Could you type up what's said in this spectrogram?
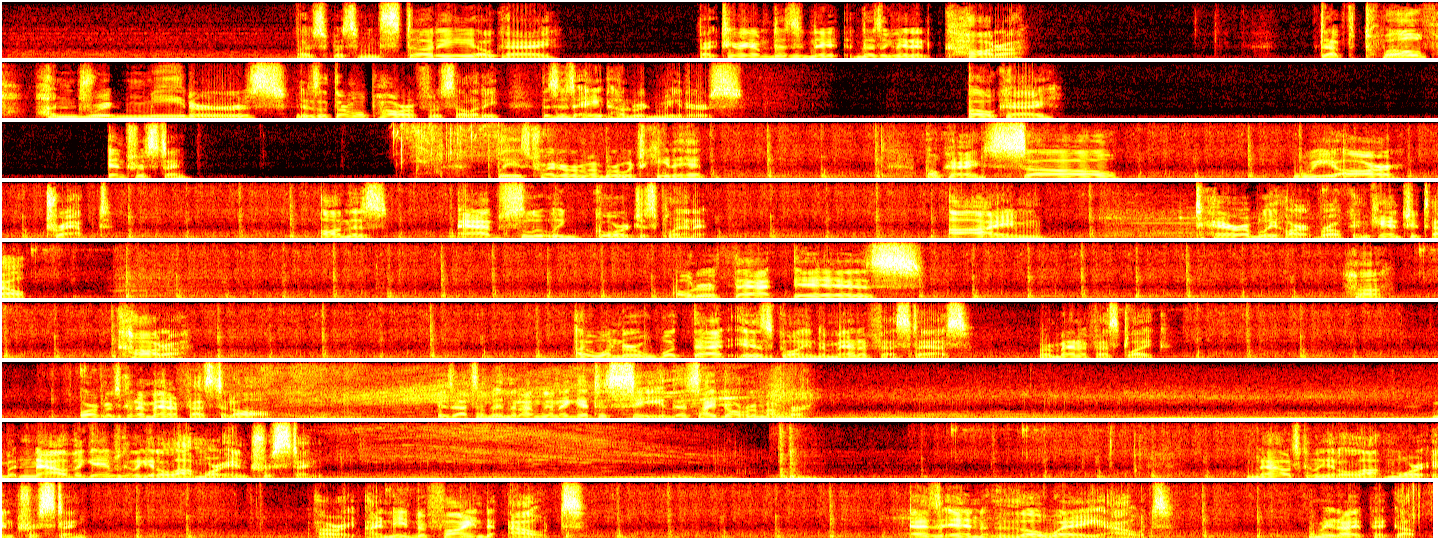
Live specimen study. Okay. Bacterium designate, designated Kharaa. Depth 1200 meters is the thermal power facility. This is 800 meters. Okay. Interesting. Please try to remember which key to hit. Okay, so we are trapped on this absolutely gorgeous planet. I'm terribly heartbroken, can't you tell? I wonder if that is... Huh. I wonder what that is going to manifest as. Or manifest like. Or if it's going to manifest at all. Is that something that I'm going to get to see? This I don't remember. But now the game's going to get a lot more interesting. Now it's going to get a lot more interesting. All right, I need to find out. As in the way out. How many did I pick up?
